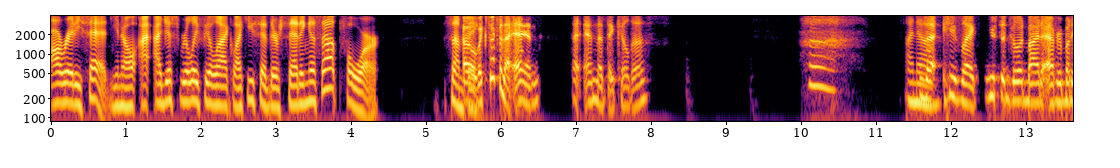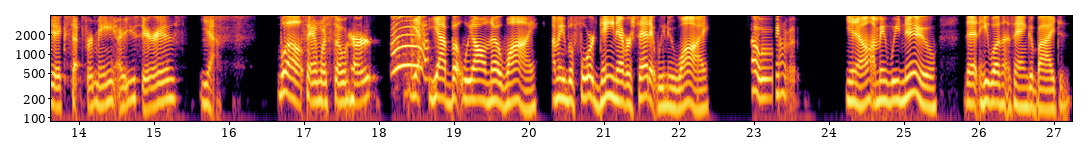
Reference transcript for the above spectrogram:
already said. You know, I, I just really feel like, like you said, they're setting us up for oh, something. Oh, except for that end. That end that they killed us. I know. That he's like, you said goodbye to everybody except for me. Are you serious? yeah. Well, Sam was so hurt. yeah, ah! yeah, but we all know why. I mean, before Dean ever said it, we knew why. Oh, You know, I mean, we knew that he wasn't saying goodbye to,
